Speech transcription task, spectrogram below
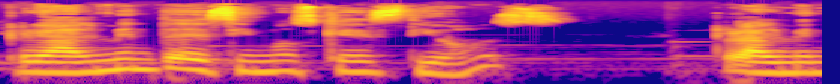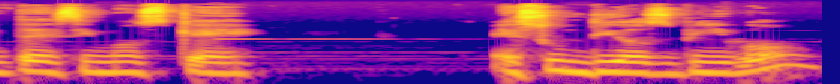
¿Realmente decimos que es Dios? ¿Realmente decimos que es un Dios vivo?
